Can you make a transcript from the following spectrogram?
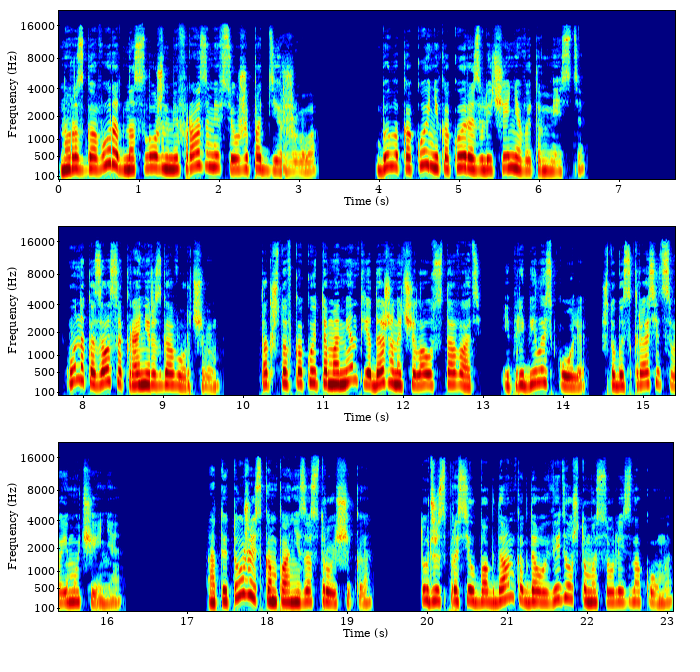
но разговор односложными фразами все же поддерживала. Было какое-никакое развлечение в этом месте. Он оказался крайне разговорчивым, так что в какой-то момент я даже начала уставать и прибилась к Оле, чтобы скрасить свои мучения. «А ты тоже из компании застройщика?» Тут же спросил Богдан, когда увидел, что мы с Олей знакомы.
